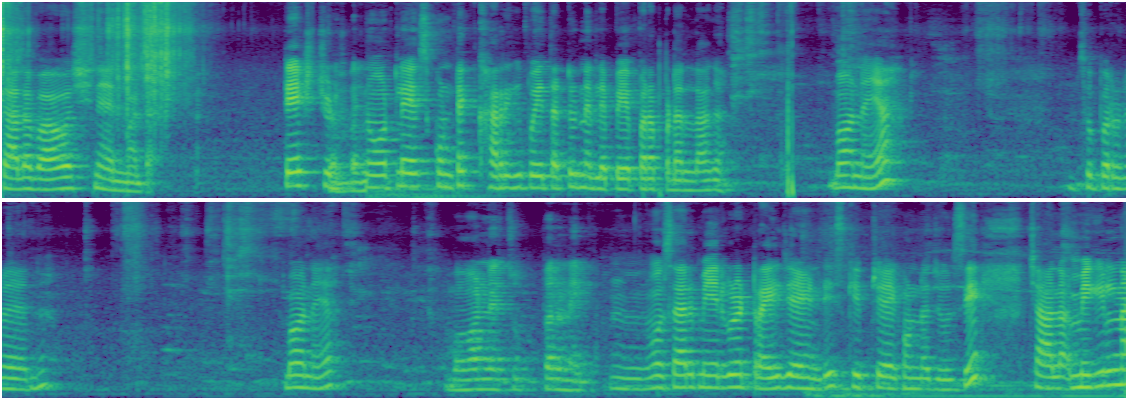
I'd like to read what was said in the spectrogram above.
చాలా బాగా వచ్చినాయి అనమాట టేస్ట్ చూడు. నోట్లో వేసుకుంటే కరిగిపోయేటట్టు నెల్ల పేపర్ అప్పడల్లాగా. బాగున్నాయా? సూపర్ ఉన్నాయా బాగున్నాయా? బాగున్నాయి సూపర్ ఉన్నాయి. ఓసారి మీరు కూడా ట్రై చేయండి. స్కిప్ చేయకుండా చూసి చాలా మిగిలిన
